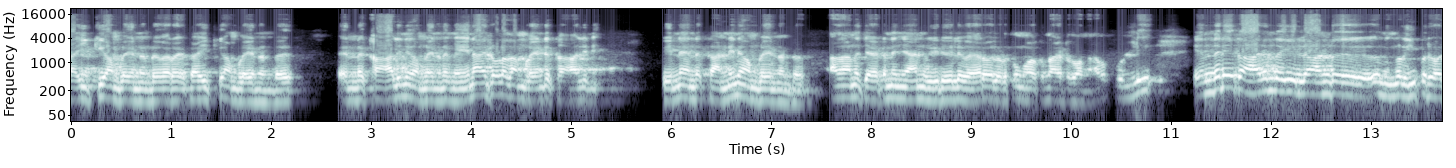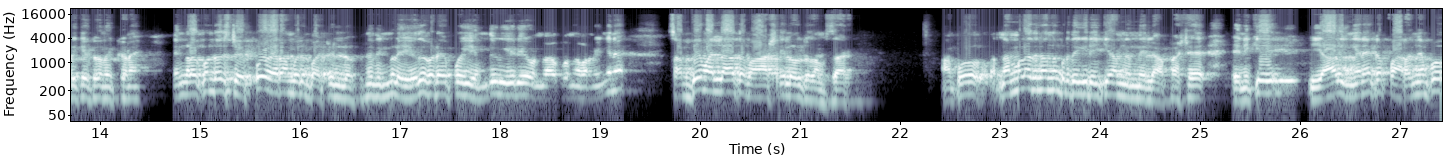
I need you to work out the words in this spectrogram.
കൈക്ക് കംപ്ലൈന്റ് ഉണ്ട് വേറെ കൈക്ക് കംപ്ലൈന്റ് ഉണ്ട് എന്റെ കാലിന് കംപ്ലൈന്റ് ഉണ്ട് മെയിൻ ആയിട്ടുള്ള കംപ്ലൈന്റ് കാലിന് പിന്നെ എന്റെ കണ്ണിന് കംപ്ലൈന്റ് ഉണ്ട്. അതാണ് ചേട്ടന് ഞാൻ വീഡിയോയിൽ വേറെ വല്ലയിടത്തും നോക്കുന്നതായിട്ട് തോന്നുന്നത്. അപ്പൊ പുള്ളി എന്തിനേ കാര്യം കൈയില്ലാണ്ട് നിങ്ങൾ ഈ പരിപാടിക്കൊക്കെ നിൽക്കണേ? നിങ്ങളെ കൊണ്ട് ഒരു സ്റ്റെപ്പ് കയറാൻ പോലും പറ്റില്ലല്ലോ. പിന്നെ നിങ്ങൾ ഏത് കടയിൽ പോയി എന്ത് വീഡിയോ ഉണ്ടാക്കും എന്ന് പറഞ്ഞു. ഇങ്ങനെ സഭ്യമല്ലാത്ത ഭാഷയിലുള്ള സംസാരം. അപ്പോ നമ്മൾ അതിനൊന്നും പ്രതികരിക്കാൻ നിന്നില്ല. പക്ഷെ എനിക്ക് ഇയാൾ ഇങ്ങനെയൊക്കെ പറഞ്ഞപ്പോ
